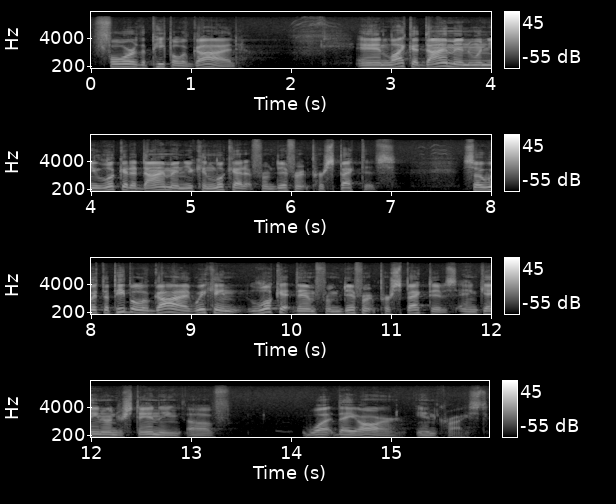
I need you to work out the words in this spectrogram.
for the people of God. And like a diamond, when you look at a diamond, you can look at it from different perspectives. So, with the people of God, we can look at them from different perspectives and gain understanding of what they are in Christ.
